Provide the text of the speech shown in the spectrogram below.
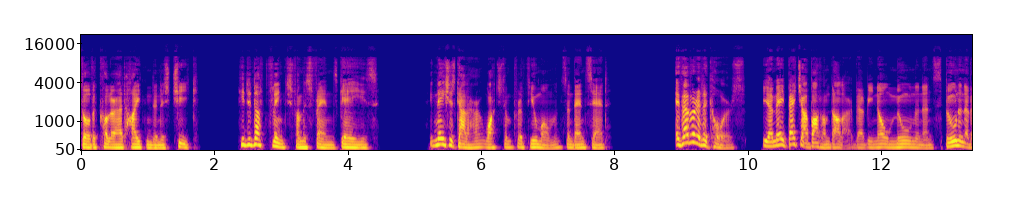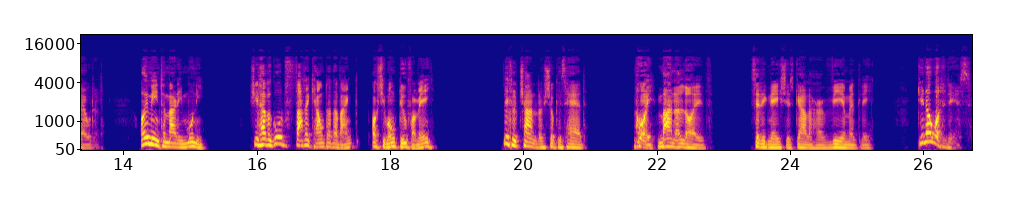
though the colour had heightened in his cheek, he did not flinch from his friend's gaze. Ignatius Gallaher watched him for a few moments, and then said, "If ever it occurs, you may bet your bottom dollar there'll be no mooning and spooning about it. I mean to marry money. She'll have a good fat account at the bank, or she won't do for me." Little Chandler shook his head. "Why, man alive," said Ignatius Gallaher vehemently, "do you know what it is?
